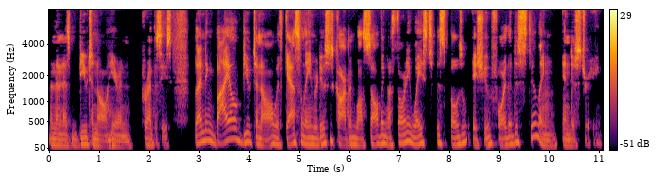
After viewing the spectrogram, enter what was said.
And then it has butanol here in parentheses. Blending biobutanol with gasoline reduces carbon while solving a thorny waste disposal issue for the distilling industry.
